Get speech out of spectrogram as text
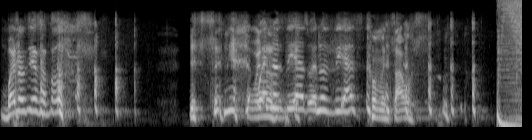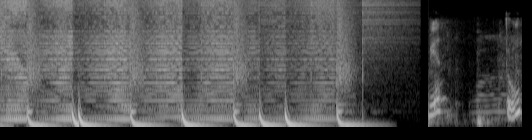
Buenos días a todos. Yesenia, buenos, buenos días, buenos días. Comenzamos. ¿Bien? ¿Tú?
